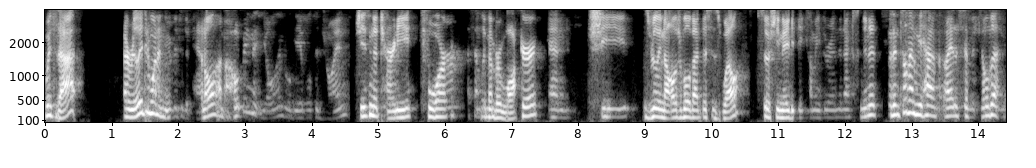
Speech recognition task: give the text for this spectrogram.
with that, I really did want to move into the panel. I'm hoping that Yolande will be able to join. She's an attorney for Assemblymember Walker, and she is really knowledgeable about this as well. So she may be coming through in the next minute. But until then, we have Iris and Matilda and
